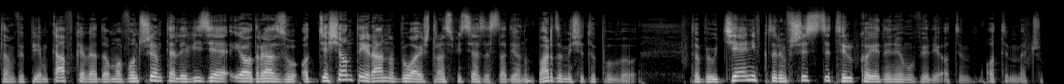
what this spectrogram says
tam wypiłem kawkę, wiadomo, włączyłem telewizję i od razu od 10 rano była już transmisja ze stadionu. Bardzo mi się to podobało. To był dzień, w którym wszyscy tylko jedynie mówili o tym, o tym meczu.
